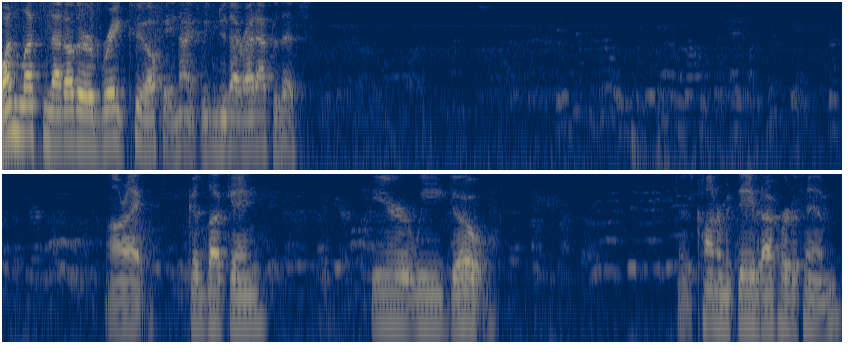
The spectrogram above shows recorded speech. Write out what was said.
One left in that other break too. Okay, nice. We can do that right after this. All right. Good luck, gang. Here we go. There's Connor McDavid. I've heard of him.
